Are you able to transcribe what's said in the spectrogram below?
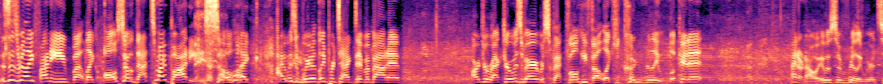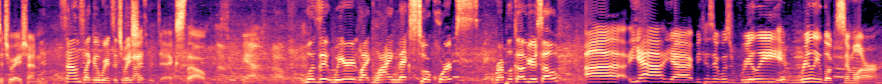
this is really funny, but like also that's my body. So like I was weirdly protective about it. Our director was very respectful. He felt like he couldn't really look at it. I don't know. It was a really weird situation. Sounds like a weird situation. Guys were dicks, though. Yeah. Was it weird, like lying next to a corpse replica of yourself? Uh, yeah, yeah, because it was really, it really looked similar.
